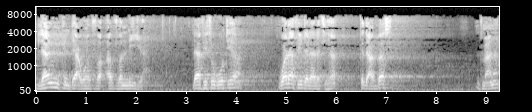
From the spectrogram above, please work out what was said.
لا يمكن دعوة الظنية لا في ثبوتها ولا في دلالتها. كذا عباس أنت معنا؟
